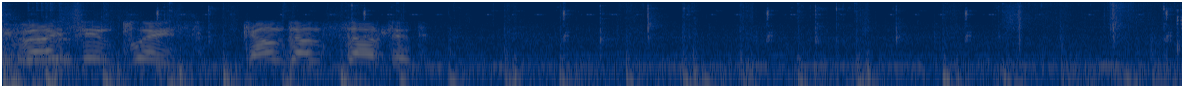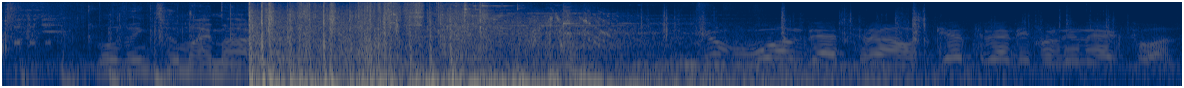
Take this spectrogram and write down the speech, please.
Device in place. Countdown started. Moving to my mark. You've won that round. Get ready for the next one.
